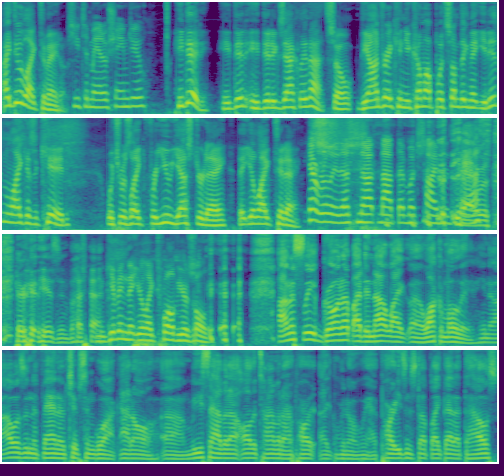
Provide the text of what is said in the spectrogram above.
I do like tomatoes. He tomato shamed you. He did. He did. He did exactly that. So, DeAndre, can you come up with something that you didn't like as a kid, which was like for you yesterday that you like today? Yeah, really. That's not not that much time has Yeah, it, passed. was, it really isn't. But uh, Given that you're like 12 years old. honestly, growing up, I did not like uh, guacamole. You know, I wasn't a fan of chips and guac at all. Um, we used to have it out all the time at our part, like you know, we had parties and stuff like that at the house,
